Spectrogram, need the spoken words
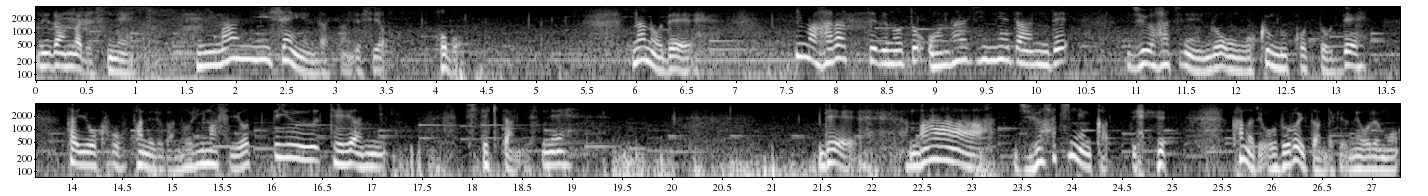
値段がですね2万2000円だったんですよ。ほぼ。なので今払ってるのと同じ値段で18年ローンを組むことで太陽光パネルが乗りますよっていう提案にしてきたんですね。でまあ18年かって かなり驚いたんだけどね俺も、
